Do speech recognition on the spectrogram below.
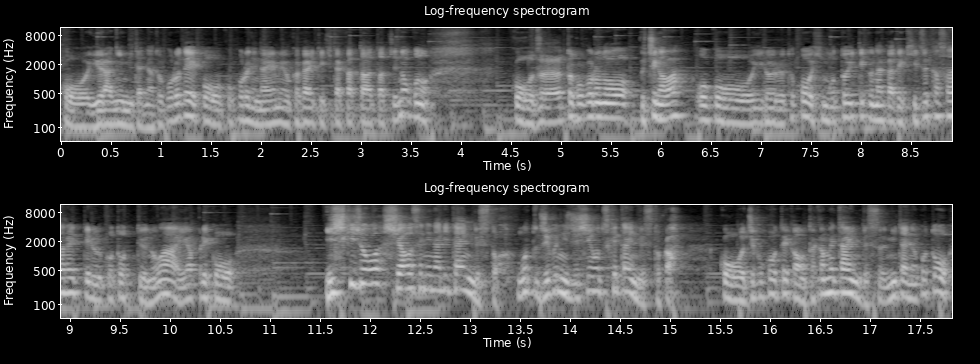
こう揺らぎみたいなところでこう心に悩みを抱えてきた方たちのこのこうずっと心の内側をこういろいろとこう紐解いていく中で気づかされていることっていうのはやっぱりこう意識上は幸せになりたいんですと。もっと自分に自信をつけたいんですとかこう自己肯定感を高めたいんですみたいなことを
